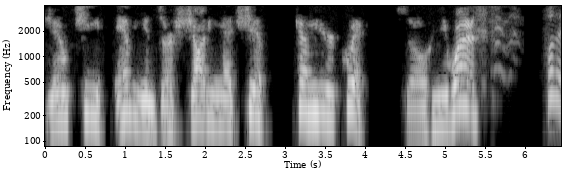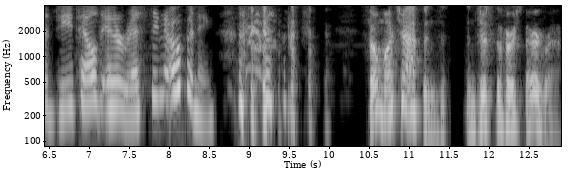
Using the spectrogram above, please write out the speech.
Joe Chief, aliens are shooting at ship, come here quick. So he went. What a detailed, interesting opening. So much happens in just the first paragraph.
